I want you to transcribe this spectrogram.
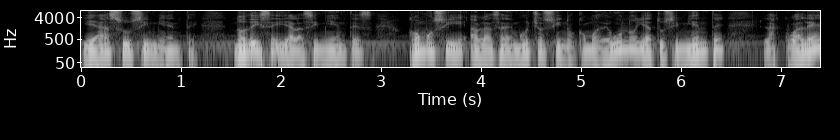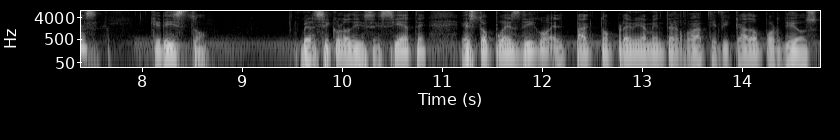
y a su simiente. No dice y a las simientes como si hablase de muchos, sino como de uno y a tu simiente, la cual es Cristo. Versículo 17, esto pues digo, el pacto previamente ratificado por Dios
